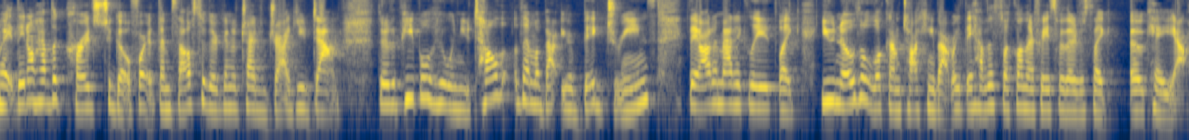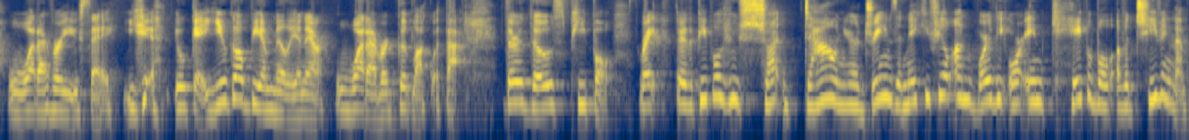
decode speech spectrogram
right? They don't have the courage to go for it themselves, so they're going to try to drag you down. They're the people who, when you tell them about your big dreams, they automatically, like, you know, the look I'm talking about, right? They have this look on their face where they're just like, okay, yeah, whatever you say. Yeah, okay, you go be a millionaire, whatever. Good luck with that. They're those people, right? They're the people who shut down your dreams and make you feel unworthy or incapable of achieving them.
